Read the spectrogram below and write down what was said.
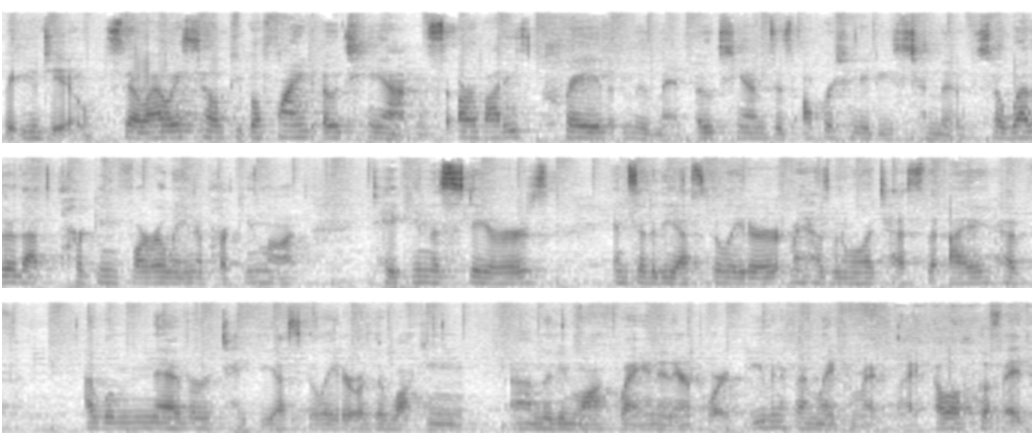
but you do. So I always tell people find OTMs. Our bodies crave movement. OTMs is opportunities to move. So whether that's parking far away in a parking lot, taking the stairs instead of the escalator, my husband will attest that I have I will never take the escalator or the walking, uh, moving walkway in an airport, even if I'm late for my flight. I will hoof it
